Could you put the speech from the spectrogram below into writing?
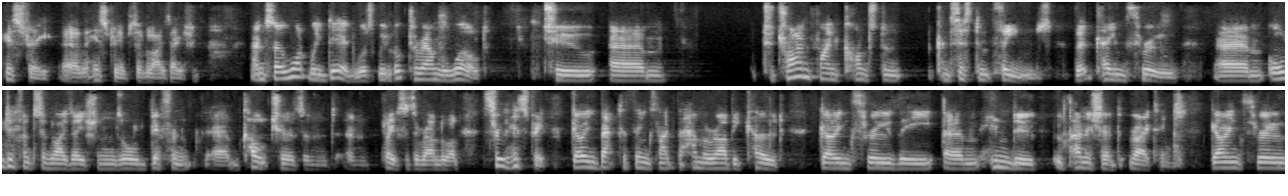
history, uh, the history of civilization. And so, what we did was we looked around the world to um, to try and find constant, consistent themes that came through um, all different civilizations, all different um, cultures and, and places around the world through history, going back to things like the Hammurabi Code, going through the um, Hindu Upanishad writings, going through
